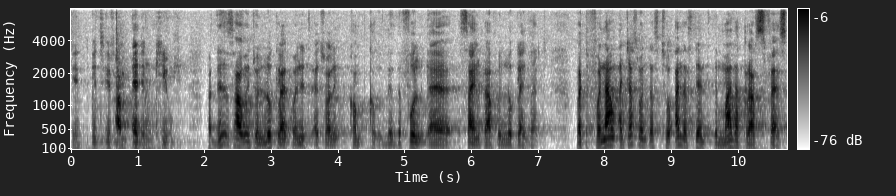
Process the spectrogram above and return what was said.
it, it if I'm adding q. But this is how it will look like when it's actually, the, the, full uh, sine graph will look like that. But for now, I just want us to understand the mother graphs first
